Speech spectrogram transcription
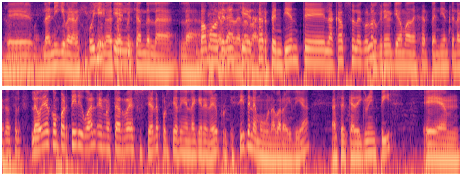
No, Eh, la Niki para la gente Oye, que nos está el- escuchando en la, la Vamos a tener de que dejar pendiente la cápsula ecológica. Yo creo que vamos a dejar pendiente la cápsula. La voy a compartir igual en nuestras redes sociales por si alguien la quiere leer, porque sí tenemos una para hoy día acerca de Greenpeace. eh,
